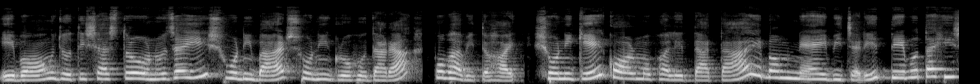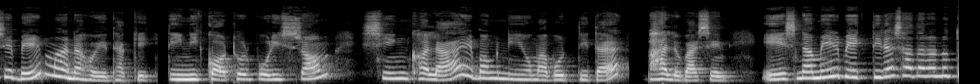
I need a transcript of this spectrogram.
এবং জ্যোতিষশাস্ত্র অনুযায়ী শনিবার শনি গ্রহ দ্বারা প্রভাবিত হয়। শনিকে কর্মফলের দাতা এবং ন্যায় বিচারের দেবতা হিসেবে মানা হয়ে থাকে। তিনি কঠোর পরিশ্রম, শৃঙ্খলা এবং নিয়মাবর্তিতা ভালোবাসেন। এস নামের ব্যক্তিরা সাধারণত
